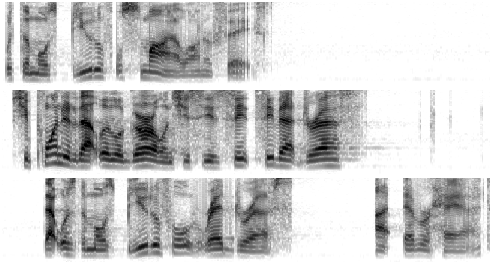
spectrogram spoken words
with the most beautiful smile on her face. She pointed to that little girl and she said, see, see that dress? That was the most beautiful red dress I ever had.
